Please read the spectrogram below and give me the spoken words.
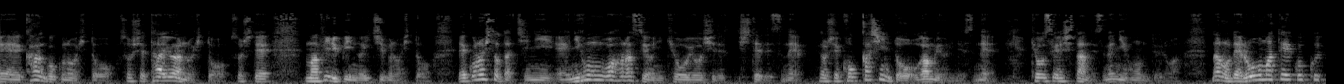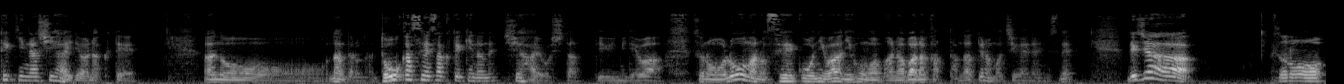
えー、韓国の人、そして台湾の人、そして、まあ、フィリピンの一部の人、えー、この人たちに、えー、日本語を話すように強要ししてですね、そして国家神道を拝むようにですね、強制したんですね、日本というのは。なので、ローマ帝国的な支配ではなくて、あのー、なんだろうな、同化政策的なね、支配をしたっていう意味では、その、ローマの成功には日本は学ばなかったんだっていうのは間違いないんですね。で、じゃあ、その、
